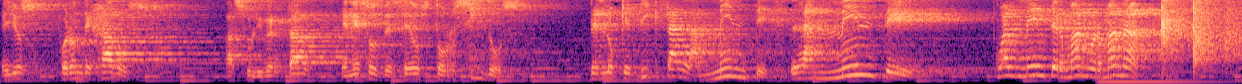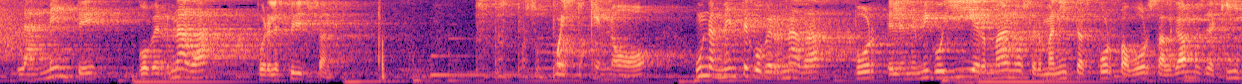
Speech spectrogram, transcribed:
Ellos fueron dejados a su libertad en esos deseos torcidos de lo que dicta la mente. La mente. ¿Cuál mente, hermano, hermana? La mente gobernada por el Espíritu Santo. Por supuesto que no. Una mente gobernada por el enemigo. Y hermanos, hermanitas, por favor, salgamos de aquí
